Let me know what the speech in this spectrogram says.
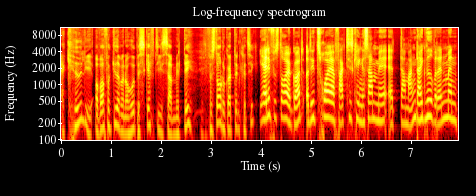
er kedelige, og hvorfor gider man overhovedet beskæftige sig med det? Forstår du godt den kritik? Ja, det forstår jeg godt, og det tror jeg faktisk hænger sammen med, at der er mange, der ikke ved, hvordan man,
